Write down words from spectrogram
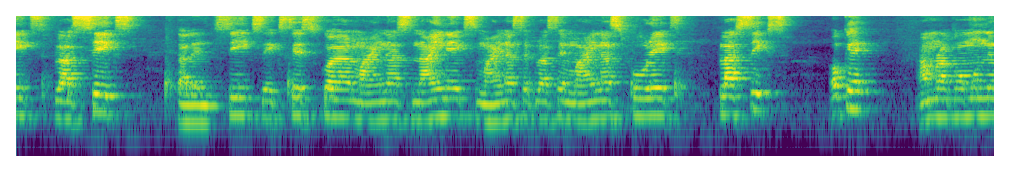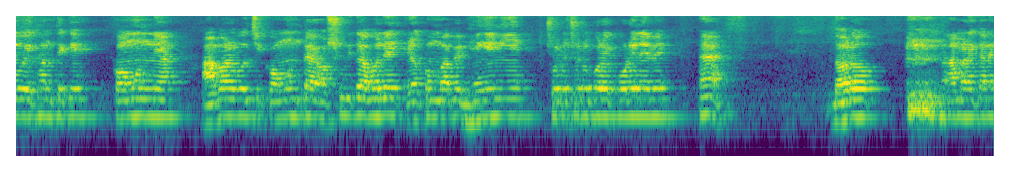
এক্স প্লাস সিক্স তাহলে six x square minus nine x মাইনাসে প্লাসে minus four x plus six okay আমরা কমন নেব এখান থেকে। কমন নেওয়া আবার বলছি কমনটায় অসুবিধা হলে এরকমভাবে ভেঙে নিয়ে ছোট ছোট করে করে নেবে। হ্যাঁ? ধরো, আমার এখানে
